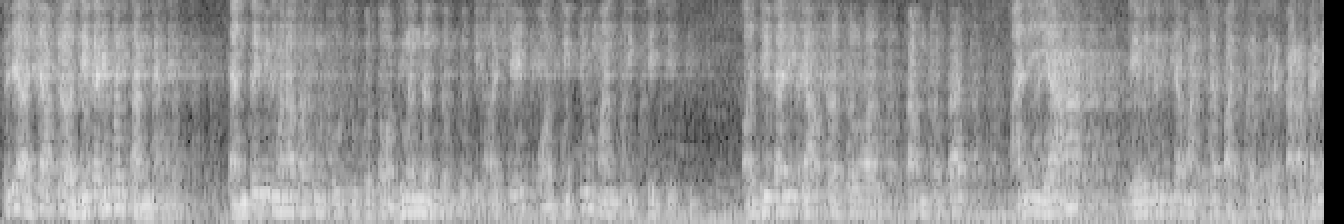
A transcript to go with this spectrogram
म्हणजे असे आपले अधिकारी पण चांगले आहेत. त्यांचं मी मनापासून कौतुक करतो अभिनंदन करतो की असे पॉझिटिव्ह मानसिकतेचे अधिकारी ज्या प्रकल्पावर काम करतात आणि या देवेंद्रजीच्या मागच्या पाच वर्षाच्या काळात आणि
